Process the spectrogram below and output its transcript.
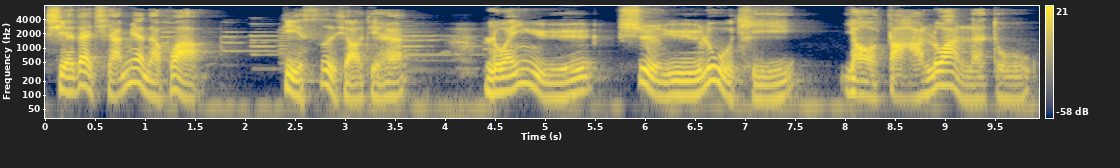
写在前面的话，第四小节，《论语》是语录体，要打乱了读。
